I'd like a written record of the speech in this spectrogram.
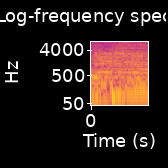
around.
